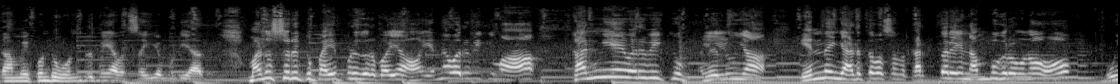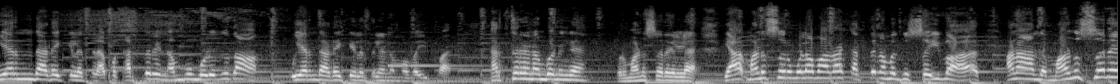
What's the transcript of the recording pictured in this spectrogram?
நம்மை கொண்டு ஒன்றுமே அவர் செய்ய முடியாது. மனுஷருக்கு பயப்படுகிற பயம் என்ன வருவிக்குமா? கண்ணியை வருவிக்கும். லூயா என்ன இங்க அடுத்த வருஷம் கர்த்தரை நம்புகிறவனோ உயர்ந்த அடைக்கலத்துல. அப்ப கர்த்தரை நம்பும் பொழுதுதான் உயர்ந்த அடைக்கலத்துல நம்ம வைப்பார். கர்த்தரை நம்பணுங்க. ஒரு மனுஷர் இல்ல. யா மனுஷர் மூலமா தான் கர்த்தர் நமக்கு செய்வார். ஆனா அந்த மனுஷரு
